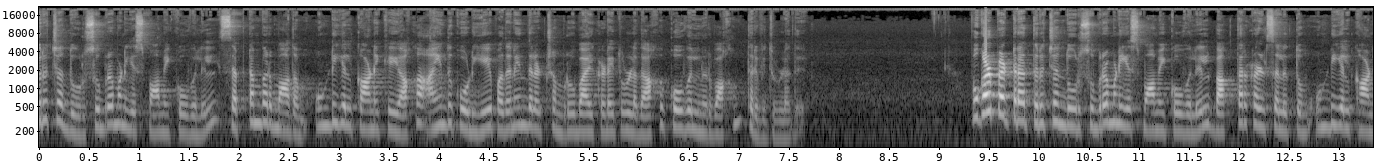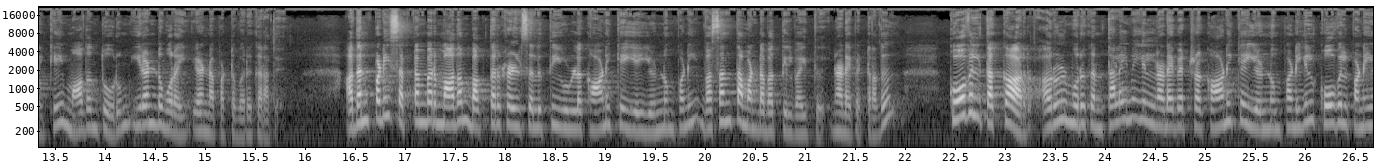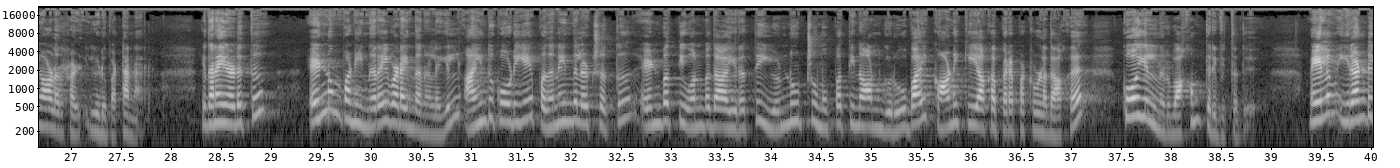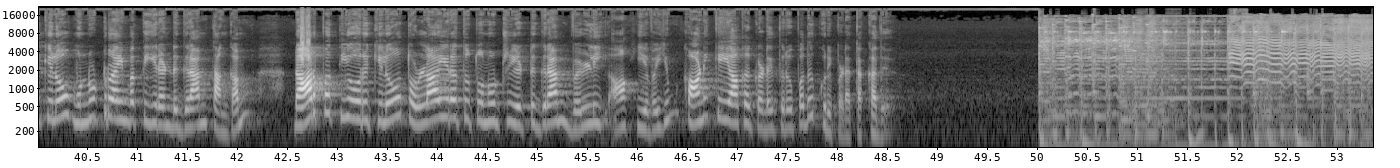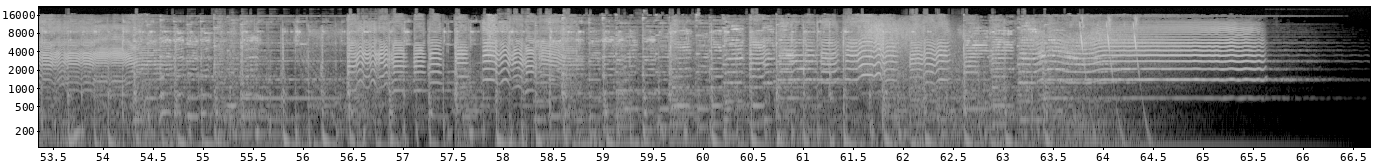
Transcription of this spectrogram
திருச்செந்தூர் சுப்பிரமணிய சுவாமி கோவிலில் செப்டம்பர் மாதம் உண்டியல் காணிக்கையாக ஐந்து கோடியே பதினைந்து லட்சம் ரூபாய் கிடைத்துள்ளதாக கோவில் நிர்வாகம் தெரிவித்துள்ளது. புகழ்பெற்ற திருச்செந்தூர் சுப்பிரமணிய சுவாமி கோவிலில் பக்தர்கள் செலுத்தும் உண்டியல் காணிக்கை மாதந்தோறும் இரண்டு முறை எண்ணப்பட்டு வருகிறது. அதன்படி செப்டம்பர் மாதம் பக்தர்கள் செலுத்தியுள்ள காணிக்கையை எண்ணும் பணி வசந்த மண்டபத்தில் வைத்து நடைபெற்றது. கோவில் தக்கார் அருள்முருகன் தலைமையில் நடைபெற்ற காணிக்கை எண்ணும் பணியில் கோவில் பணியாளர்கள் ஈடுபட்டனர். இதனையடுத்து எண்ணும் பணி நிறைவடைந்த நிலையில் ஐந்து கோடியே பதினைந்து லட்சத்து எண்பத்தி ஒன்பதாயிரத்து எண்ணூற்று முப்பத்தி நான்கு ரூபாய் காணிக்கையாக பெறப்பட்டுள்ளதாக கோயில் நிர்வாகம் தெரிவித்தது. மேலும் இரண்டு கிலோ முன்னூற்று ஐம்பத்தி இரண்டு கிராம் தங்கம் நாற்பத்தி ஒரு கிலோ தொள்ளாயிரத்து தொன்னூற்றி எட்டு கிராம் வெள்ளி ஆகியவையும் காணிக்கையாக கிடைத்திருப்பது குறிப்பிடத்தக்கது.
